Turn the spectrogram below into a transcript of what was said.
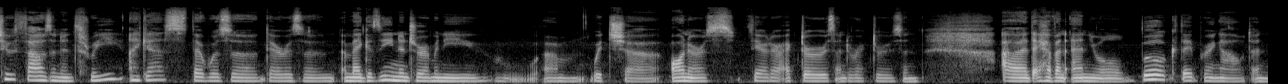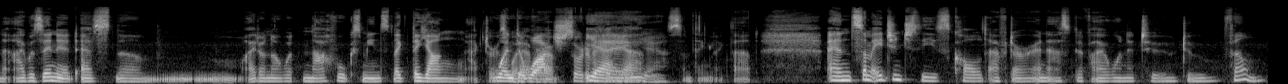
2003. I guess there was a there is a, a magazine in Germany who, um, which uh, honors theater actors and directors, and uh, they have an annual book they bring out, and I was in it as the um, I don't know what Nachwuchs means, like the young actors, One to whatever. watch sort of yeah, thing, yeah, yeah. something like that. And some agencies called after and asked if I wanted to do film.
